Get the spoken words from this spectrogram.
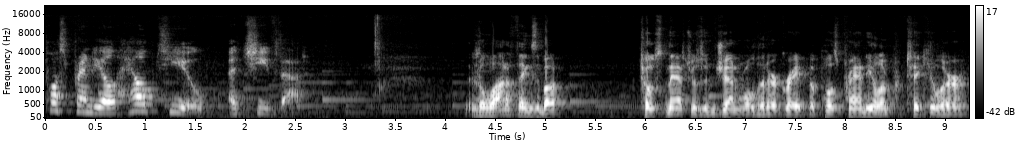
Postprandial help you achieve that? There's a lot of things about Toastmasters in general that are great, but Postprandial in particular,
